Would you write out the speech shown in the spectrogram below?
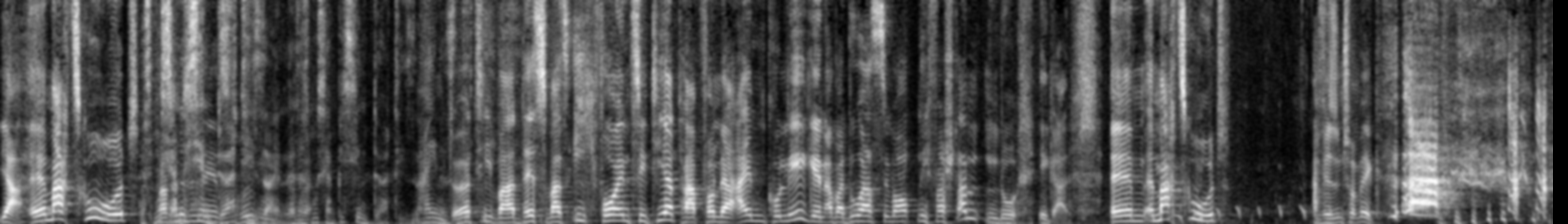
Ja, äh, macht's gut. Das muss Was ja ein bisschen dirty drücken? sein. Ne? Das muss ja ein bisschen dirty sein. Nein, das, Dirty war das, was ich vorhin zitiert habe von der einen Kollegin, aber du hast es überhaupt nicht verstanden, du. Egal. Ähm, macht's gut. Ach, wir sind schon weg.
